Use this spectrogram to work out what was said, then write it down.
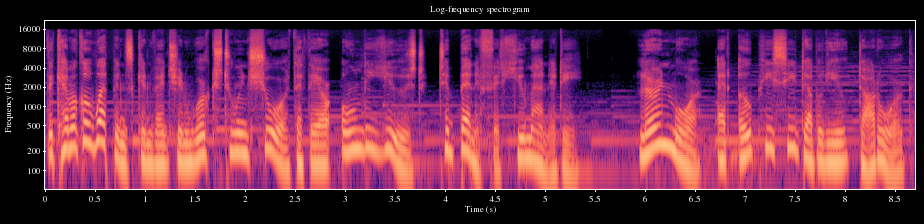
the Chemical Weapons Convention works to ensure that they are only used to benefit humanity. Learn more at opcw.org.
